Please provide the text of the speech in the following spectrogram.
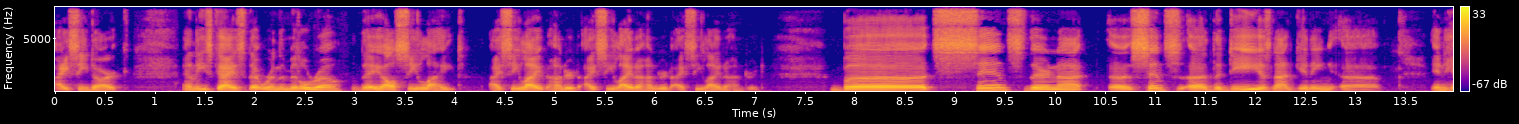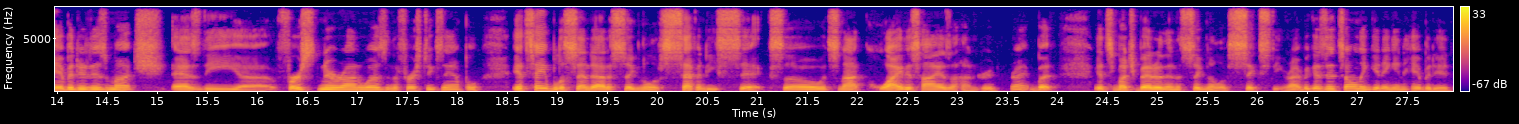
I see dark. And these guys that were in the middle row, they all see light. I see light 100. I see light 100. I see light 100. But since they're not, uh, since uh, the D is not getting uh, inhibited as much as the uh, first neuron was in the first example, it's able to send out a signal of 76. So it's not quite as high as 100, right? But it's much better than a signal of 60, right? Because it's only getting inhibited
